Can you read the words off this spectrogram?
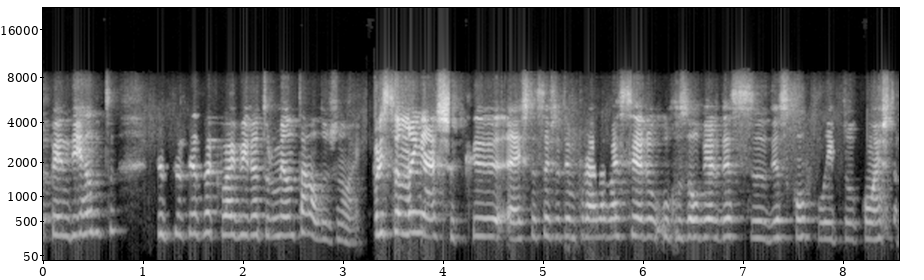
pendente de certeza que vai vir atormentá-los, não é? Por isso também acho que esta sexta temporada vai ser o resolver desse, desse conflito com esta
